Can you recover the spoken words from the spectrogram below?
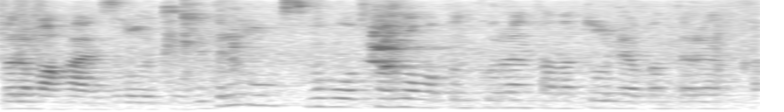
перемагає з великим відривом свого основного конкурента Анатолія Бондаренка.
